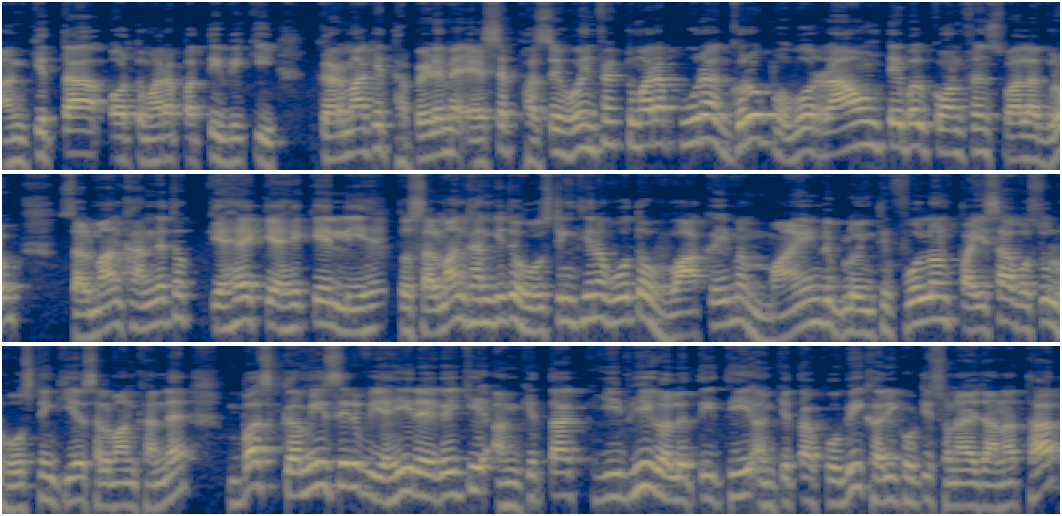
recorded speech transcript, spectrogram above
अंकिता और तुम्हारा पति विकी। कर्मा के थपेड़े में ऐसे फंसे हो। इनफैक्ट तुम्हारा पूरा ग्रुप वो राउंड टेबल कॉन्फ्रेंस वाला ग्रुप सलमान खान ने तो कह कह के ली है। तो सलमान खान की जो होस्टिंग थी ना, वो तो वाकई में माइंड ब्लोइंग थी। फुल ऑन पैसा वसूल होस्टिंग की है सलमान खान ने। बस कमी सिर्फ़ यही रह गई कि अंकिता की भी गलती थी, अंकिता को भी खरी खोटी सुनाया जाना था,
